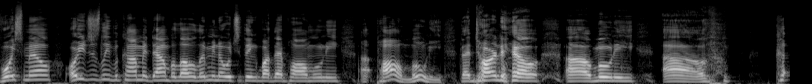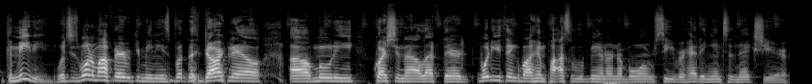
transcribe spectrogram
voicemail, or you just leave a comment down below. Let me know what you think about that Paul Mooney, uh, Paul Mooney, that Darnell uh, Mooney. Comedian, which is one of my favorite comedians. But the Darnell uh, Mooney question that I left there, what do you think about him possibly being our number one receiver heading into the next year?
